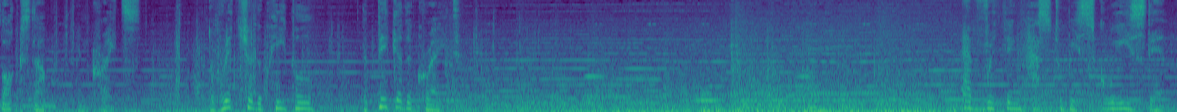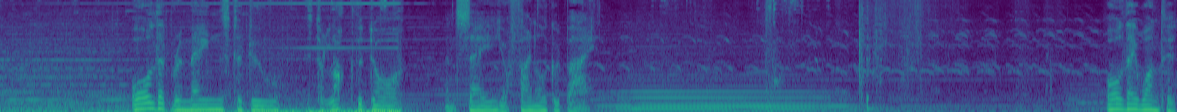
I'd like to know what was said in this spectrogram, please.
boxed up in crates. The richer the people, the bigger the crate. Everything has to be squeezed in. All that remains to do is to lock the door and say your final goodbye. All they wanted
